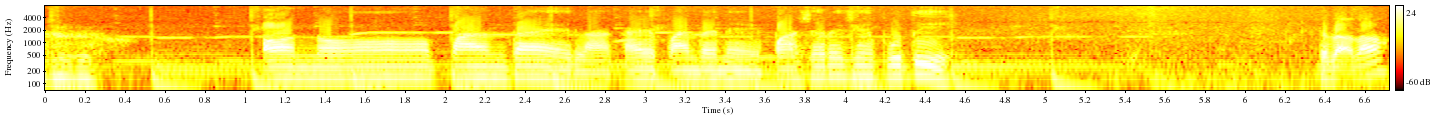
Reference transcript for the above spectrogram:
Aduh ono pantai lah kayak pantai nih pasarnya saya putih. Tidak tau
